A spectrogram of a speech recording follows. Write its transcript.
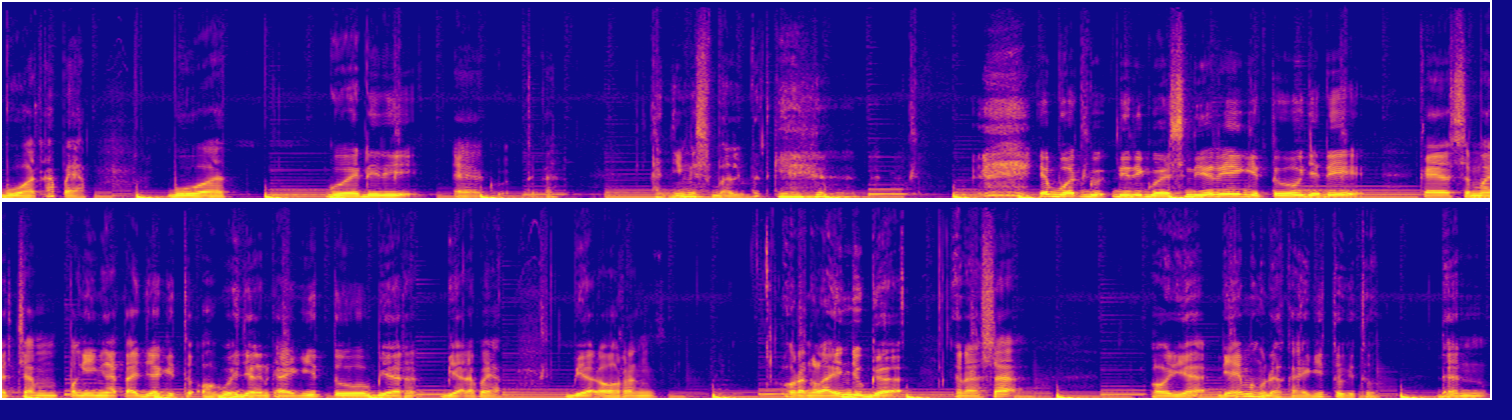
buat apa ya? Buat gue diri eh gue kan? Anjing sebalibet gitu ya buat gue, diri gue sendiri gitu. Jadi kayak semacam pengingat aja gitu. Oh gue jangan kayak gitu. Biar biar apa ya? Biar orang orang lain juga ngerasa oh dia dia emang udah kayak gitu gitu. Dan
